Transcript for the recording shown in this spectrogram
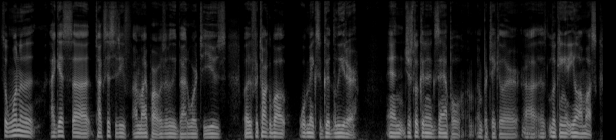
So one of the, I guess, uh, toxicity on my part was a really bad word to use. But if we talk about what makes a good leader, and just look at an example in particular, uh, looking at Elon Musk,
